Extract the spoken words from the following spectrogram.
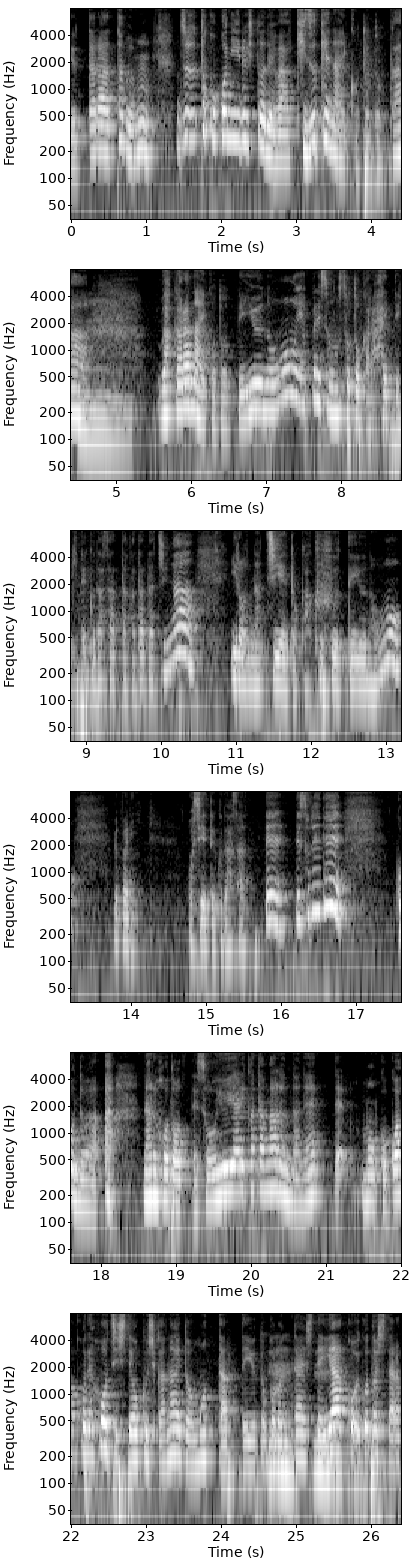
言ったら多分ずっとここにいる人では気づけないこととかわからないことっていうのをやっぱりその外から入ってきてくださった方たちがいろんな知恵とか工夫っていうのをやっぱり教えてくださってでそれで今度はあなるほどってそういうやり方があるんだねってもうここはここで放置しておくしかないと思ったっていうところに対して、うんいやこういうことしたら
